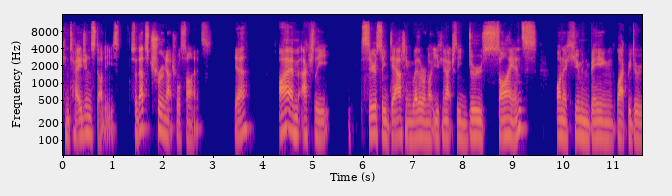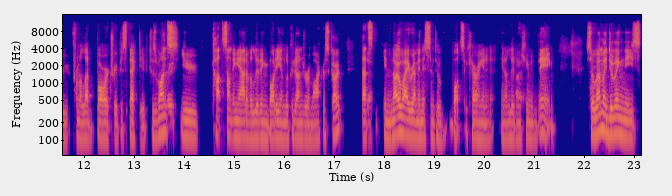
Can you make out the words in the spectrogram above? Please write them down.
contagion studies so that's true natural science yeah i am actually seriously doubting whether or not you can actually do science on a human being like we do from a laboratory perspective because once you cut something out of a living body and look at it under a microscope that's yeah. in no way reminiscent of what's occurring in a, in a living right. human being. So when we're doing these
